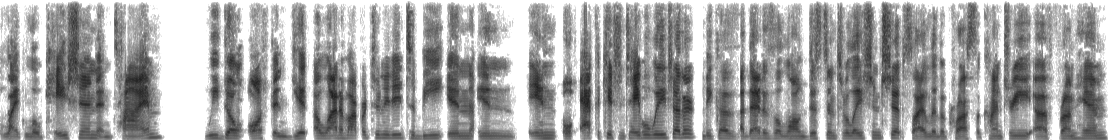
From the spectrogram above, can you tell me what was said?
like location and time we don't often get a lot of opportunity to be in in in at the kitchen table with each other because that is a long distance relationship so i live across the country uh, from him.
